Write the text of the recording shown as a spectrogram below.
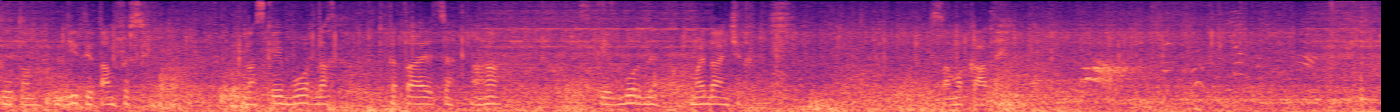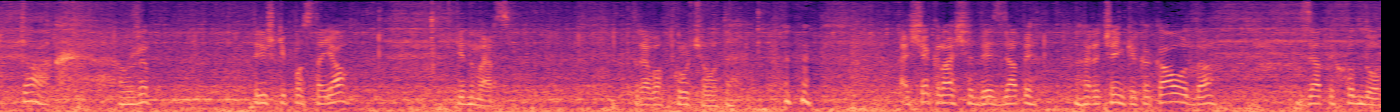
Тут он, діти там щось на скейтбордах катаються. Ага. Скейтборди, майданчик. І самокати. Так, вже трішки постояв, підмерз. Треба вкручувати. А ще краще десь взяти гаряченьке какао, да, взяти хот-дог,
